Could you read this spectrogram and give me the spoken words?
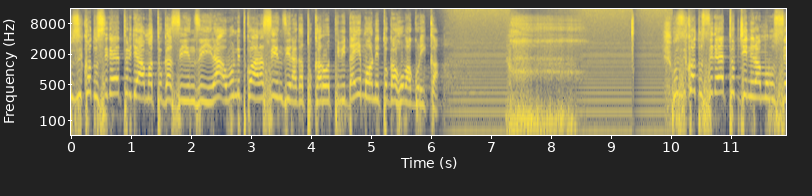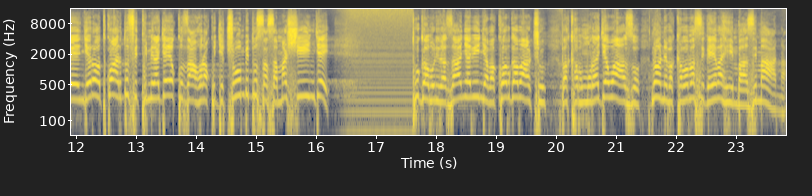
Uzi ko dusigaye turyama tugasinzira ubundi twarasinziraga tukarota ibidayimoni tugahubagurika. Uzi ko dusigaye tubyinira mu rusengero twari dufite imirage yo kuzahora ku gicumbi dusasa amashinge tugaburira za nyabingi abakobwa bacu bakaba umurage wazo none bakaba basigaye bahimbaza imana.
